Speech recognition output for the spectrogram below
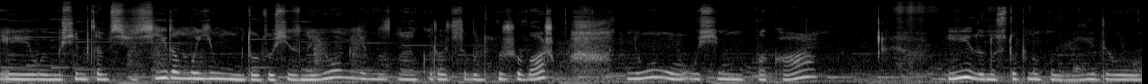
і усім там сусідам моїм, тут усі знайомі, я не знаю. Коротше, це буде дуже важко. Ну, усім пока. І до наступного відео.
